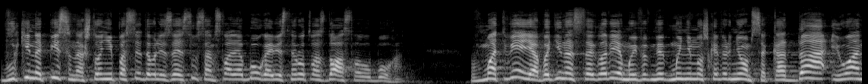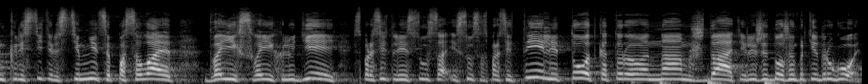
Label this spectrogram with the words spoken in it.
В Луки написано, что они последовали за Иисусом, славя Бога, и весь народ воздал славу Бога. В Матвея, в 11 главе, мы, мы немножко вернемся. Когда Иоанн Креститель с темницы посылает двоих своих людей, спросить ли Иисуса, Иисуса спросить, ты ли тот, которого нам ждать, или же должен прийти другой?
